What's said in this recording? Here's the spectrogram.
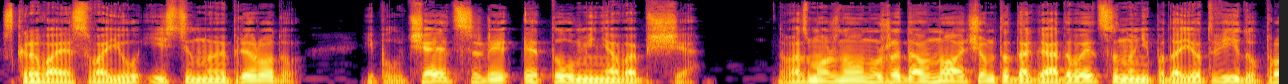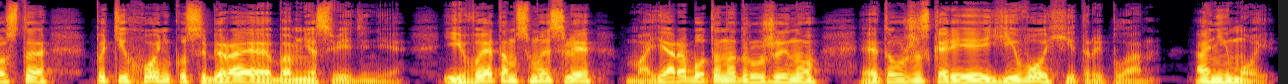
скрывая свою истинную природу? И получается ли это у меня вообще? Возможно, он уже давно о чем-то догадывается, но не подает виду, просто потихоньку собирая обо мне сведения. И в этом смысле моя работа на дружину — это уже скорее его хитрый план, а не мой.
